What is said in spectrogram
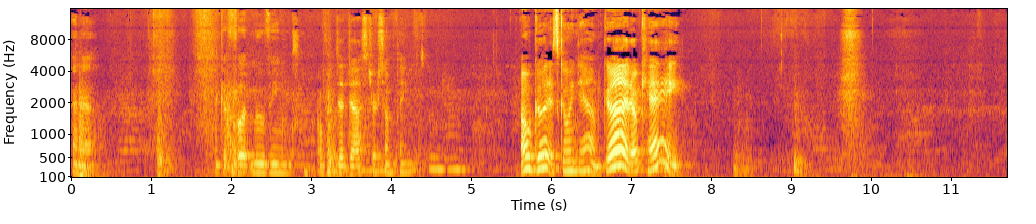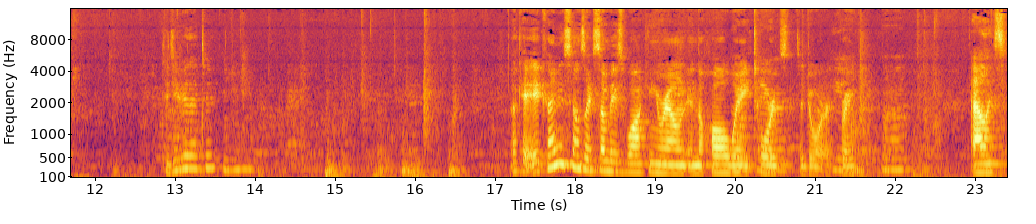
kind of like a foot moving over the dust or something? It's going down. Oh, good. It's going down. Good. Okay. Did you hear that too? Okay, it kind of sounds like somebody's walking around in the hallway Out there. towards the door, Yeah. right? Uh-huh. Alex,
